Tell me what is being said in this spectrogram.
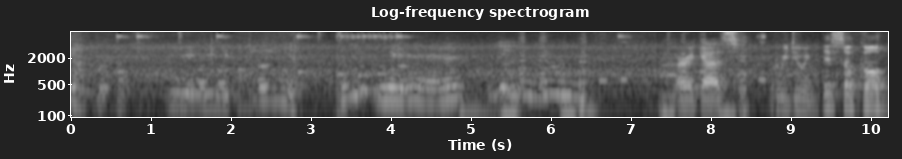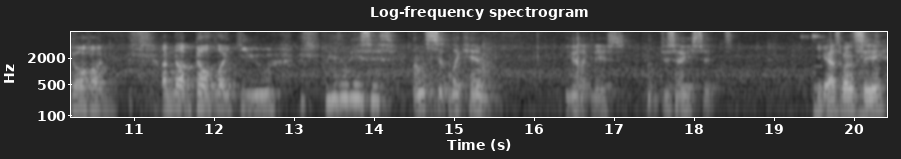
yeah. Yeah, yeah, yeah, yeah. Alright, guys. What are we doing? It's so cold, Gohan. I'm not built like you. Look at the way he sits. I'm gonna sit like him. You go like this. This is how he sits. You guys wanna see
